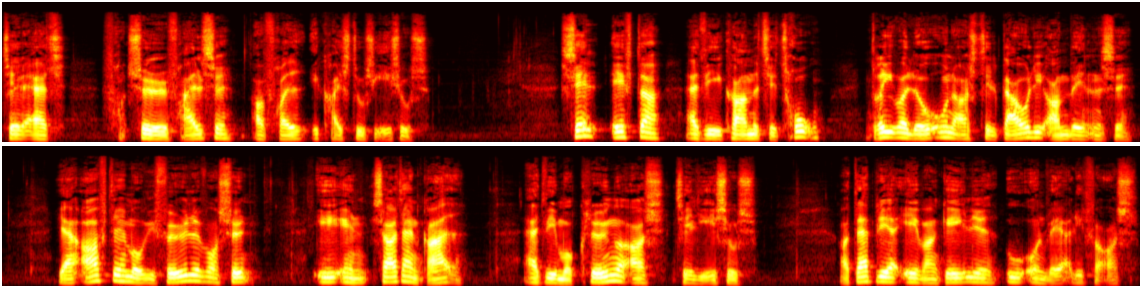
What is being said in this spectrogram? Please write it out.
til at søge frelse og fred i Kristus Jesus. Selv efter at vi er kommet til tro, driver loven os til daglig omvendelse. Ja, ofte må vi føle vores synd i en sådan grad, at vi må klynge os til Jesus. Og der bliver evangeliet uundværligt for os.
